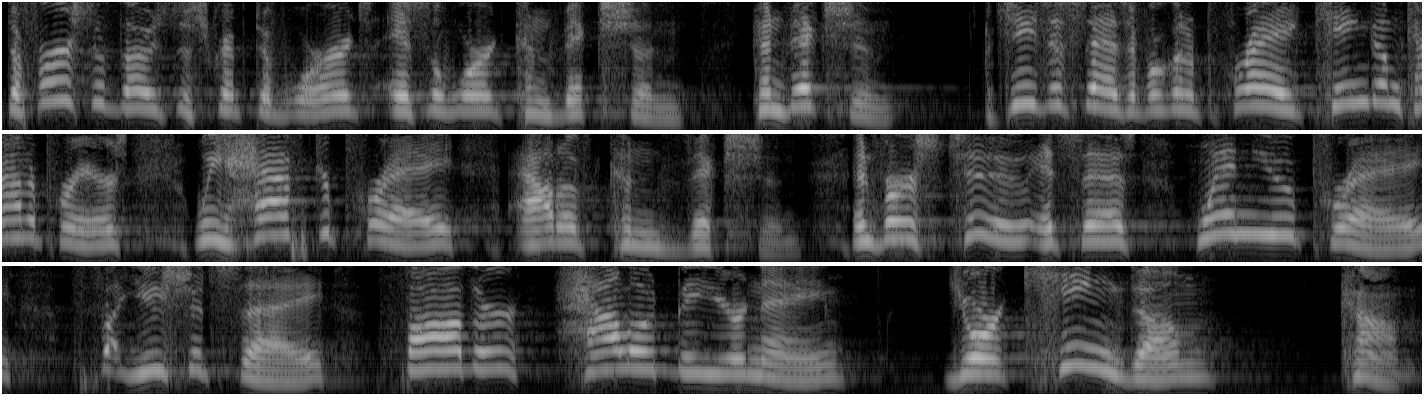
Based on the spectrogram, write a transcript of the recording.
The first of those descriptive words is the word conviction. Conviction. Jesus says if we're going to pray kingdom kind of prayers, we have to pray out of conviction. In verse 2, it says, When you pray, you should say, Father, hallowed be your name your kingdom come.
